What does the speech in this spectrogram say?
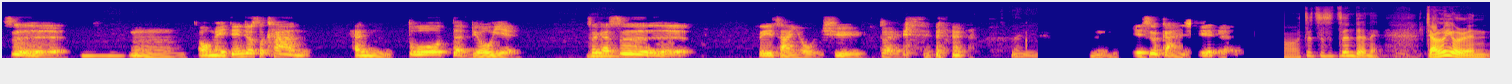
是，嗯，我每天就是看很多的留言，这个是非常有趣，对，嗯，也是感谢的，哦，这只是真的呢。假如有人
